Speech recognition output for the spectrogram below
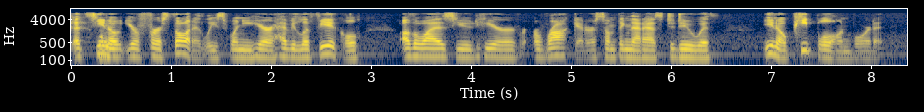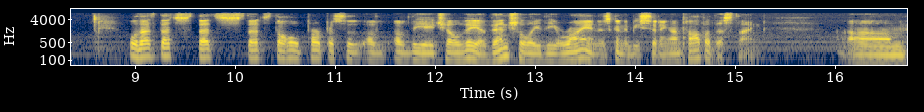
that's you know your first thought at least when you hear a heavy lift vehicle. Otherwise, you'd hear a rocket or something that has to do with you know people on board it. Well, that's that's that's that's the whole purpose of, of, of the HLV. Eventually, the Orion is going to be sitting on top of this thing, um,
